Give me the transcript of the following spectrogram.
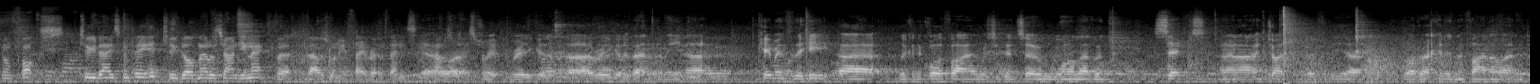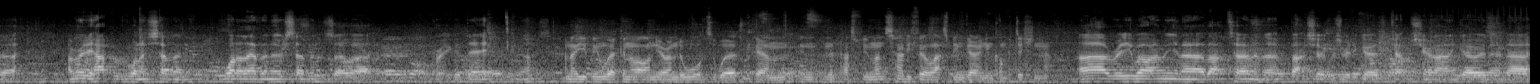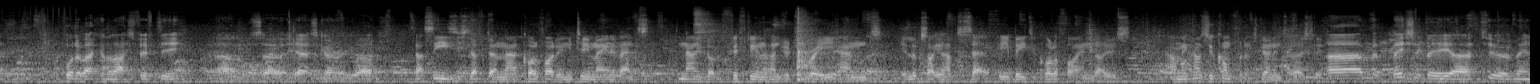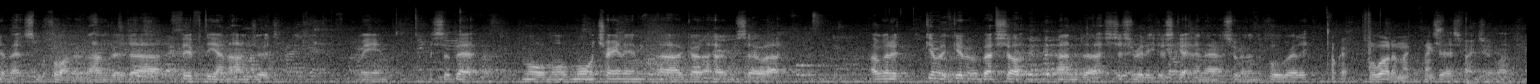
Jon Fox, two days competed, two gold medals around your neck, but that was one of your favourite events. Yeah, well, it's re- really good, uh, really good event. I mean, uh, came into the heat uh, looking to qualify, which I did so 111 6, and then I tried to go for the uh, world record in the final, and uh, I'm really happy with 107, 111.07, so uh, pretty good day. You know. I know you've been working a lot on your underwater work um, in, in, the past few months. How do you feel that's been going in competition now? Uh, really well. I mean, uh, that turn in the back stroke was really good. Kept the line going and uh, pulled it back in the last 50. Um, so yeah, it's going really well. That's the easy stuff done now. Qualified in your two main events. Now you've got the 50 and the 100 free, and it looks like you'll have to set a PB to qualify those. I mean, how's your confidence going into those two? Um, basically, uh, two main events before 100 and 100, uh, 50 and 100. I mean, it's a bit more more, more training uh, going at home, so uh, I'm going to give it give it my best shot, and uh, it's just really just getting in there and swimming in the pool, really. Okay. Well, well done, mate. Thanks. Cheers. Thanks very much.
